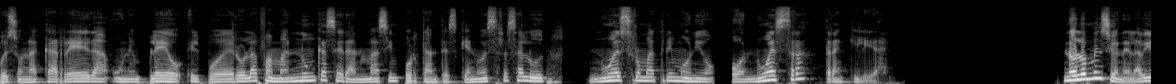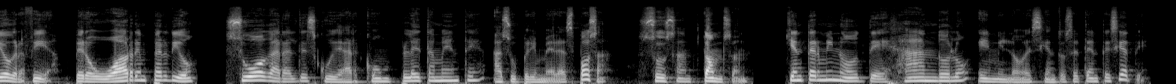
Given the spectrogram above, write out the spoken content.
pues una carrera, un empleo, el poder o la fama nunca serán más importantes que nuestra salud, nuestro matrimonio o nuestra tranquilidad. No lo mencioné en la biografía, pero Warren perdió su hogar al descuidar completamente a su primera esposa, Susan Thompson, quien terminó dejándolo en 1977,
